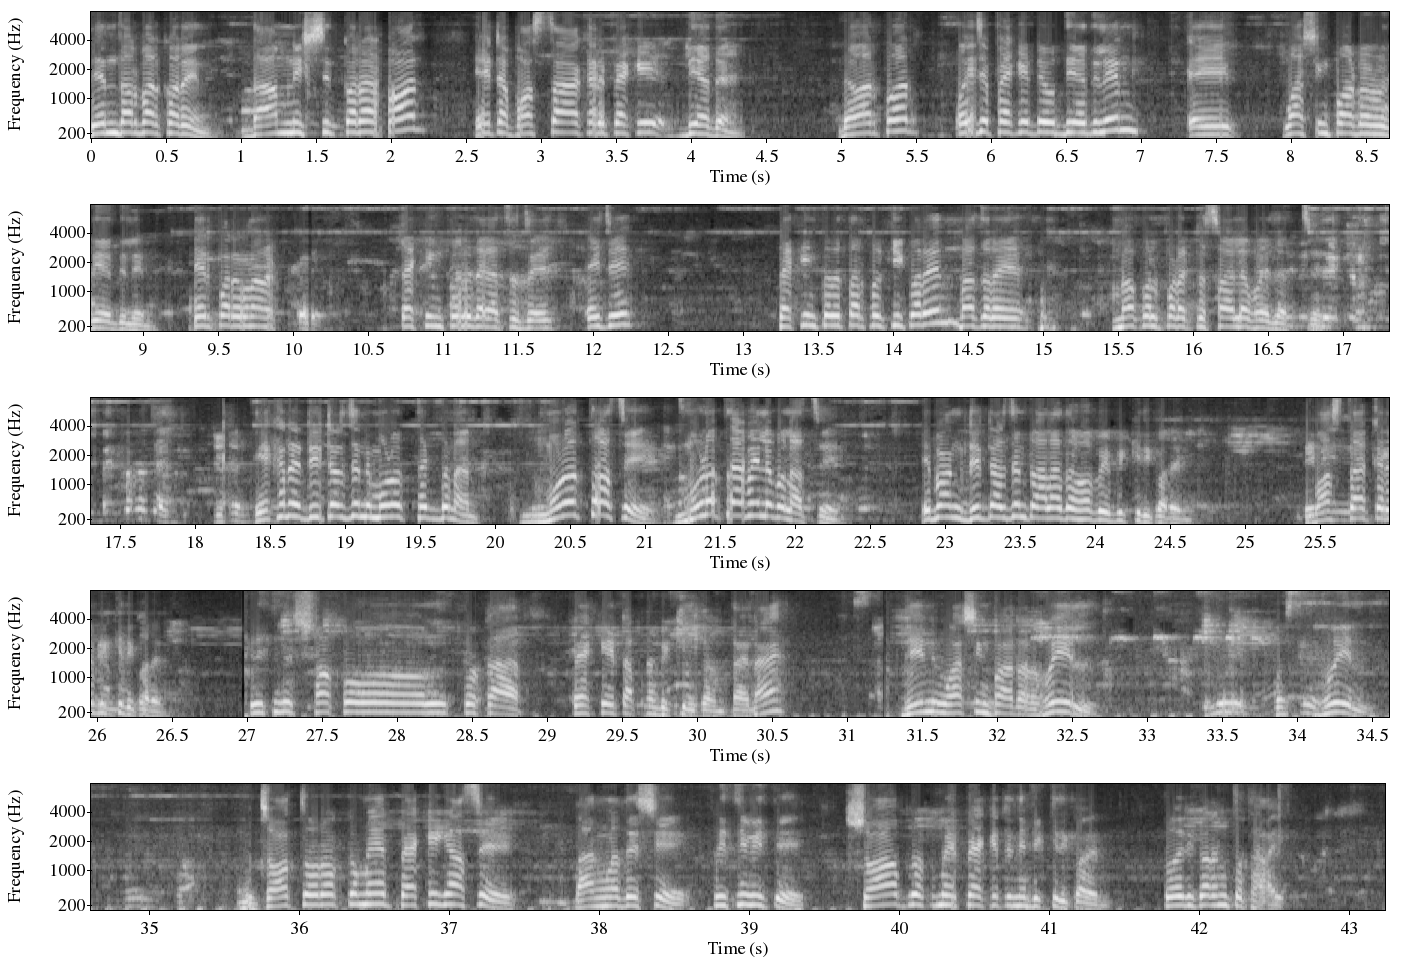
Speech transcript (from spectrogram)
দেন দরবার করেন। দাম নিশ্চিত করার পর এটা বস্তা আকারে প্যাকেট দিয়ে দেন। দেওয়ার পর ওই যে প্যাকেটেও দিয়ে দিলেন এই ওয়াশিং পাউডারও দিয়ে দিলেন। এরপরে ওনারা প্যাকিং করে দেখাচ্ছে যে এই যে প্যাকিং করে তারপর কি করেন? বাজারে নকল প্রোডাক্টে সয়লাভ হয়ে যাচ্ছে। এখানে ডিটারজেন্ট মোড়ক থাকবে না। মোড়ক তো আছে, মোড়ক তো অ্যাভেলেবল আছে। এবং ডিটারজেন্ট আলাদাভাবে বিক্রি করেন। বস্তা আকারে বিক্রি করেন। পৃথিবীর সকল প্রকার প্যাকেট আপনি বিক্রি করেন, তাই না? Rin washing powder wheel. Wheel. যত রকমের প্যাকিং আছে বাংলাদেশে, পৃথিবীতে, সব রকমের প্যাকেট নিয়ে বিক্রি করেন। তৈরি করেন কোথায়?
